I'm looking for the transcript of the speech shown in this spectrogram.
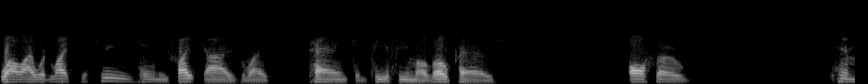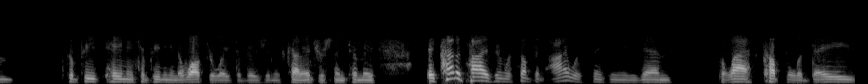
While I would like to see Haney fight guys like Tank and Teofimo Lopez, also him compete Haney competing in the welterweight division is kind of interesting to me. It kind of ties in with something I was thinking again the last couple of days.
